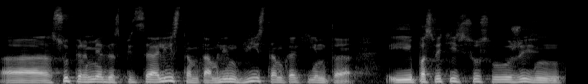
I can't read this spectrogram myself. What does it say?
Э, супер-мега-специалистом, там, лингвистом каким-то, и посвятить всю свою жизнь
